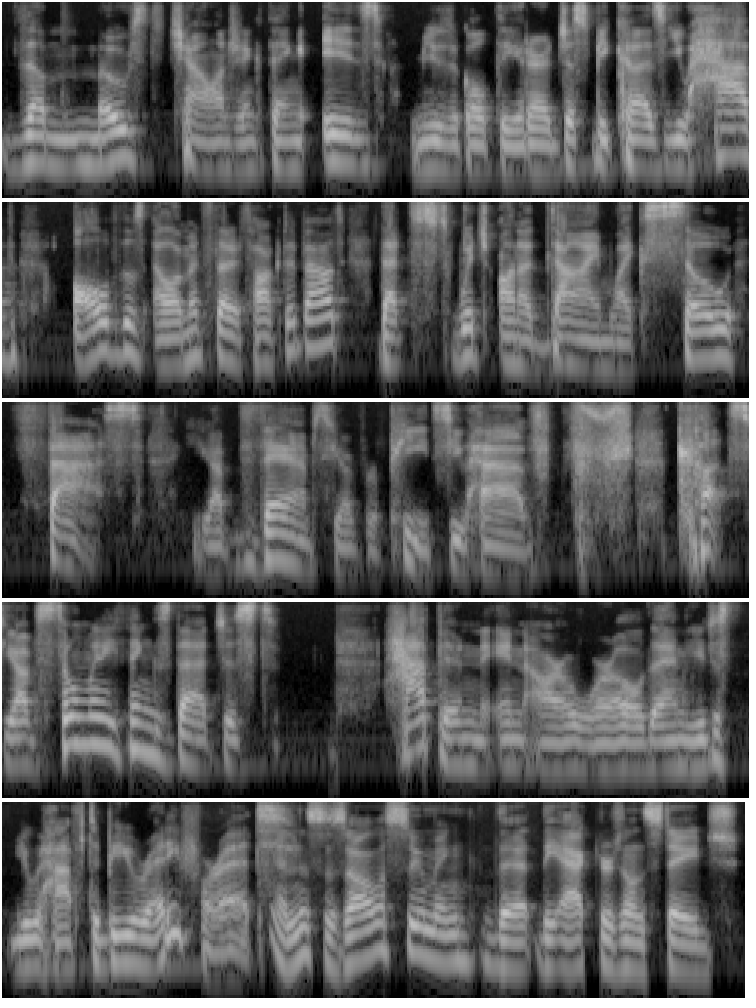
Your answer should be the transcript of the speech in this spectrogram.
the most challenging thing is musical theater just because you have all of those elements that I talked about that switch on a dime like so fast. You have vamps, you have repeats, you have cuts, you have so many things that just happen in our world and you just you have to be ready for it. And this is all assuming that the actors on stage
